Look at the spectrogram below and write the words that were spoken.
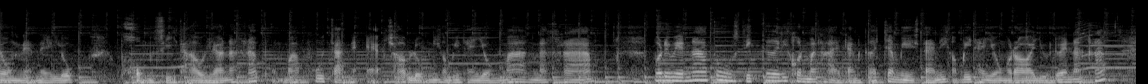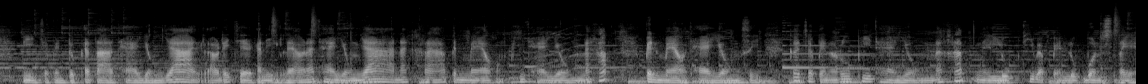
ยงเนี่ยในลุคผมสีเทาอีกแล้วนะครับ ผมว่าผู้จัดเนี่ยแอบชอบลุคนี้ของพี่แทยงมากนะครับ บริเวณหน้าตู้สติกเกอร์ที่คนมาถ่ายกัน ก็จะมีสแตนดี้ของพี่แทยงรออยู่ด้วยนะครับ นี่จะเป็นตุ๊กตาแทยงย่าเราได้เจอกันอีกแล้วนะแทยงย่านะครับ เป็นแมวของพี่แทยงนะครับ เป็นแมวแทยงสิ ก็จะเป็นรูปพี่แทยงนะครับ ในลุคที่แบบเป็นลุคบนสเตจ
